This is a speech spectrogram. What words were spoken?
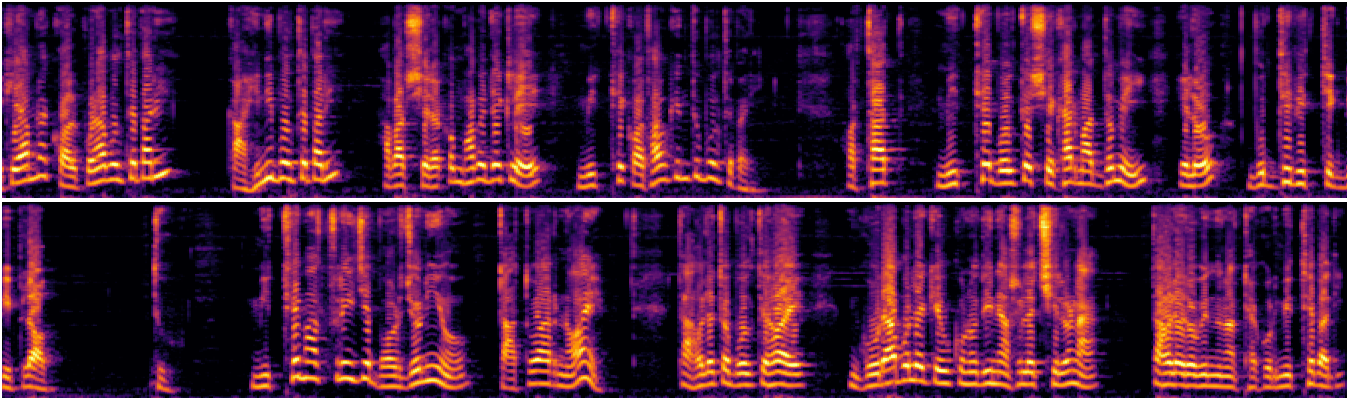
একে আমরা কল্পনা বলতে পারি, কাহিনী বলতে পারি, আবার সেরকমভাবে দেখলে মিথ্যে কথাও কিন্তু বলতে পারি। অর্থাৎ মিথ্যে বলতে শেখার মাধ্যমেই এলো বুদ্ধিভিত্তিক বিপ্লব। তু মিথ্যে মাত্রেই যে বর্জনীয়, তা তো আর নয়। তাহলে তো বলতে হয়, গোড়া বলে কেউ কোনোদিন আসলে ছিল না। তাহলে রবীন্দ্রনাথ ঠাকুর মিথ্যেবাদী,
